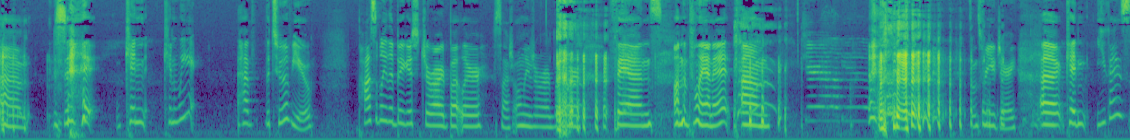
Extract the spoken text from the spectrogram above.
um, so, can can we have the two of you, possibly the biggest Gerard Butler slash only Gerard Butler fans on the planet? Um, Jerry, I love you. One's for you, Jerry. Uh, can you guys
